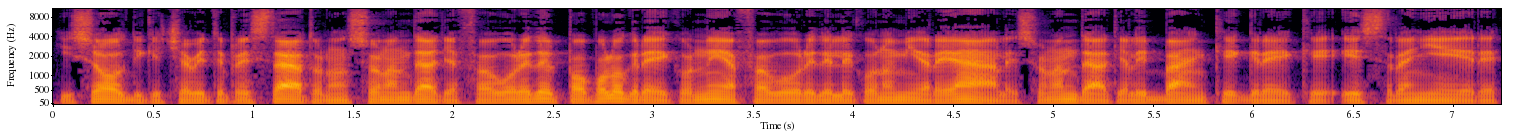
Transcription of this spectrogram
I soldi che ci avete prestato non sono andati a favore del popolo greco né a favore dell'economia reale, sono andati alle banche greche e straniere.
